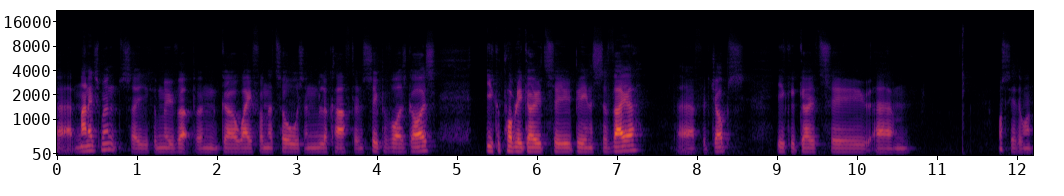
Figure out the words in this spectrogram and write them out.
uh, management, so you can move up and go away from the tools and look after and supervise guys. You could probably go to being a surveyor uh, for jobs. You could go to um, what's the other one?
